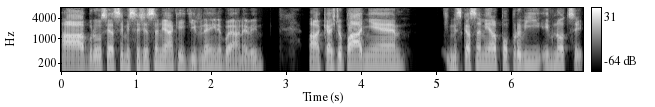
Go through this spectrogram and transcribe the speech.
A budou si asi myslet, že jsem nějaký divný, nebo já nevím. A každopádně dneska jsem jel poprvé i v noci.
